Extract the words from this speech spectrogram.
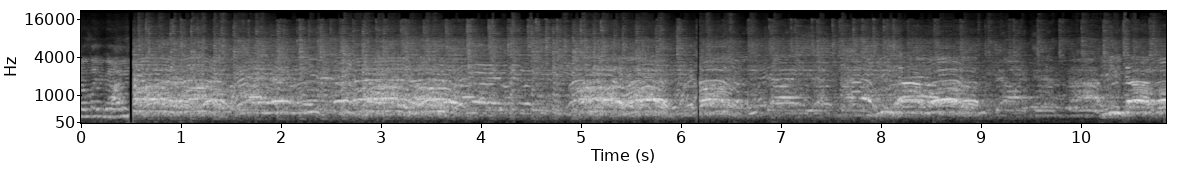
ಕಲ್ಲಕ್ಕೆ Enough!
